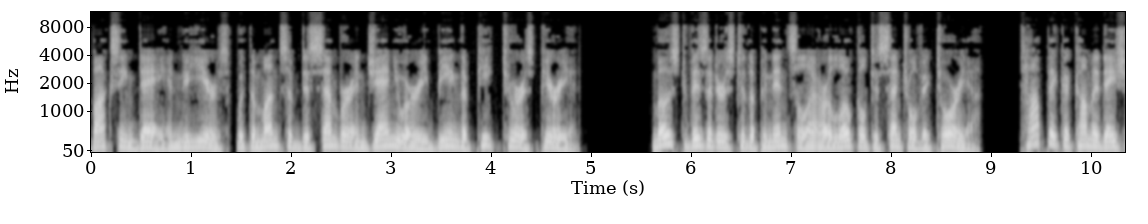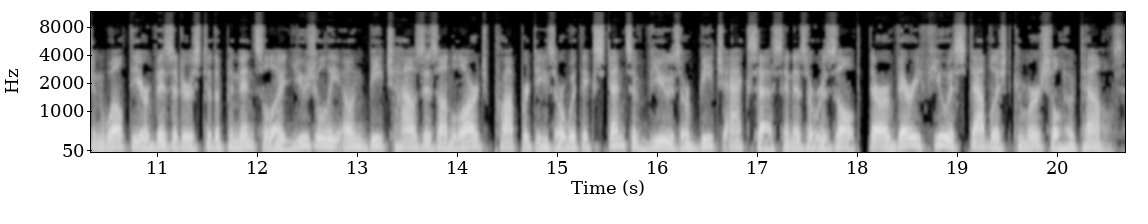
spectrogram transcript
Boxing Day and New Year's, with the months of December and January being the peak tourist period. Most visitors to the peninsula are local to central Victoria. Topic accommodation Wealthier visitors to the peninsula usually own beach houses on large properties or with extensive views or beach access and as a result, there are very few established commercial hotels.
